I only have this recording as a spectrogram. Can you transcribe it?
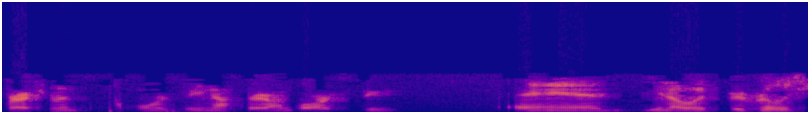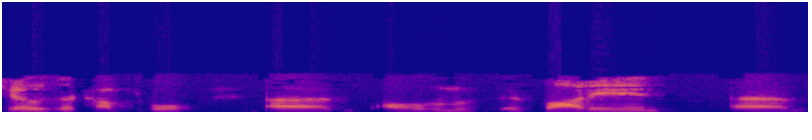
freshman sophomore being out there on varsity, and you know, it, it really shows they're comfortable. Uh, all of them have, have bought in. Um,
